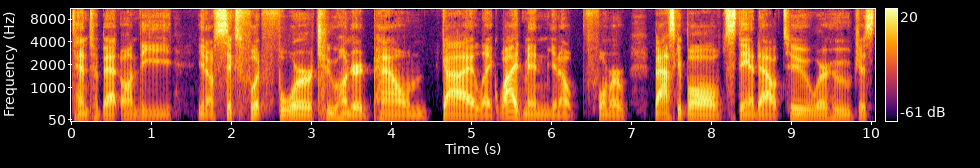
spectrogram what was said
tend to bet on the you know six foot four, two hundred pound guy like Wideman. You know, former basketball standout too, where who just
